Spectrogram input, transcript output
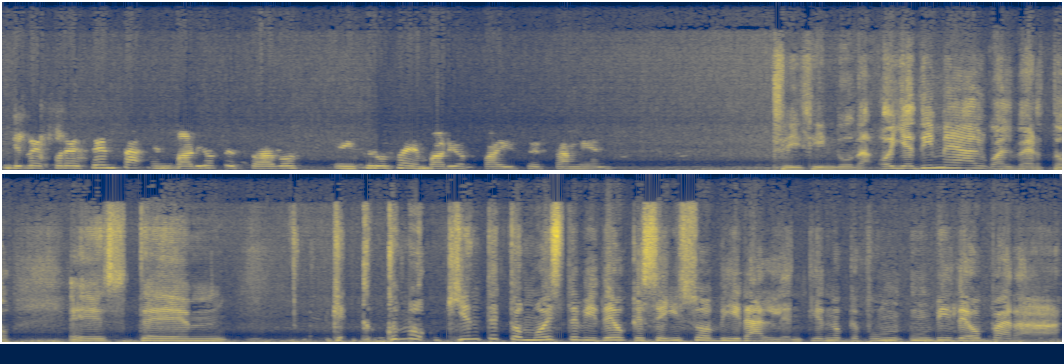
y representa en varios estados e incluso en varios países también. Sí, sin duda. Oye, dime algo, Alberto. Este ¿Cómo, ¿Quién te tomó este video que se hizo viral? Entiendo que fue un, video para,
